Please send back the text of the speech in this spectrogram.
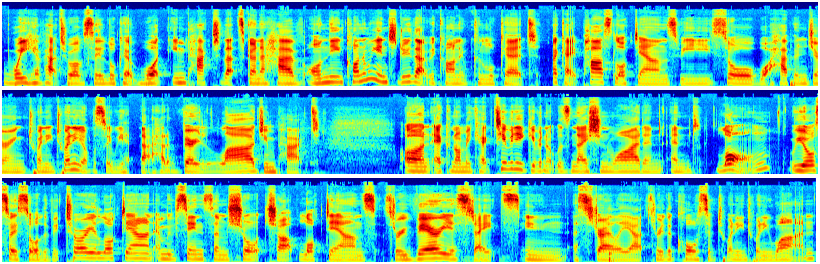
we have had to obviously look at what impact that's going to have on the economy. And to do that, we kind of can look at, okay, past lockdowns, we saw what happened during 2020. Obviously, we, that had a very large impact on economic activity, given it was nationwide and, and long. We also saw the Victoria lockdown, and we've seen some short, sharp lockdowns through various states in Australia through the course of 2021.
